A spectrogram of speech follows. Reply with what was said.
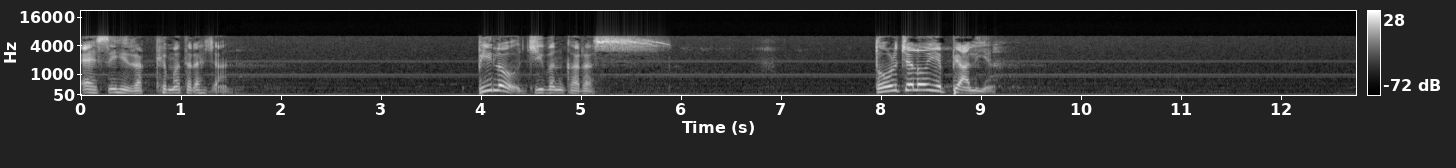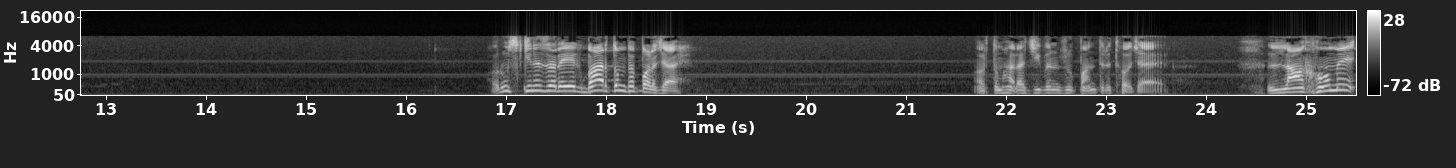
ऐसे ही रखे मत रह जाना। पी लो जीवन का रस। तोड़ चलो ये प्यालियाँ। और उसकी नज़र एक बार तुम पे पड़ जाए और तुम्हारा जीवन रूपांतरित हो जाएगा। लाखों में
